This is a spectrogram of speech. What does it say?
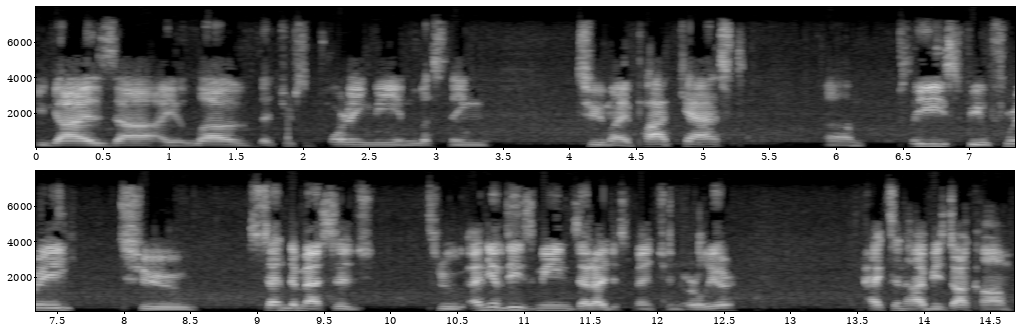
You guys, uh, I love that you're supporting me and listening to my podcast. Um, please feel free to send a message through any of these means that I just mentioned earlier. Hacksandhobbies.com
